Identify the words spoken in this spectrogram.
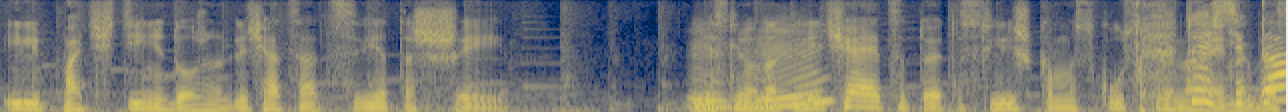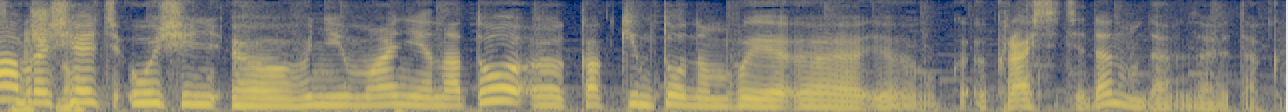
или почти не должен отличаться от цвета шеи. Если он Мгм. отличается, то это слишком искусственно, То есть всегда смешно. обращать очень э, внимание на то, э, каким тоном вы э, э, красите, да, ну да, назови так,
